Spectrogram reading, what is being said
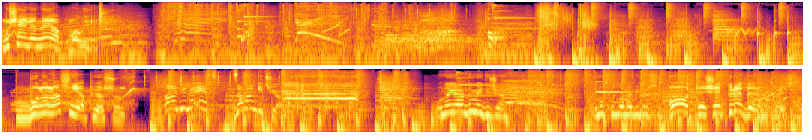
Bu şeyle ne yapmalıyım? Bunu nasıl yapıyorsun? Acele et. Zaman geçiyor. Ona yardım edeceğim. Bunu kullanabilirsin. Oo, teşekkür ederim Chris.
